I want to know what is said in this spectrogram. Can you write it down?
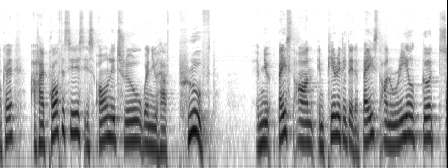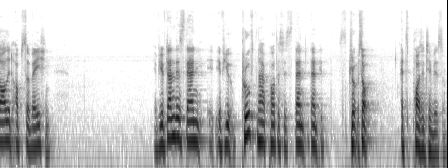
Okay? A hypothesis is only true when you have proved, and you, based on empirical data, based on real good, solid observation. If you've done this, then if you proved an hypothesis, then, then it's true. So it's positivism.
